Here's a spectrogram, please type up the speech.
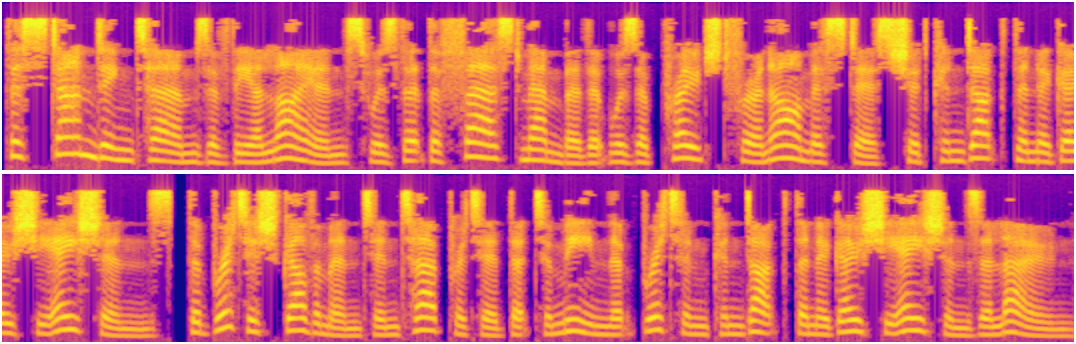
The standing terms of the alliance was that the first member that was approached for an armistice should conduct the negotiations. The British government interpreted that to mean that Britain conduct the negotiations alone.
